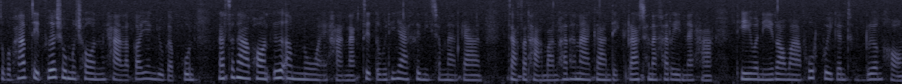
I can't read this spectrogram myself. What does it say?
สุขภาพจิตเพื่อชุมชนค่ะ แล้วก็ยังอยู่กับคุณรัศดาพรเอื้ออำนวยค่ะ นักจิตวิทยาคลินิกชำนาญการ จากสถาบันพัฒนาการเด็กราชนครินนะคะ ที่วันนี้เรามาพูดคุยกันถึงเรื่องของ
